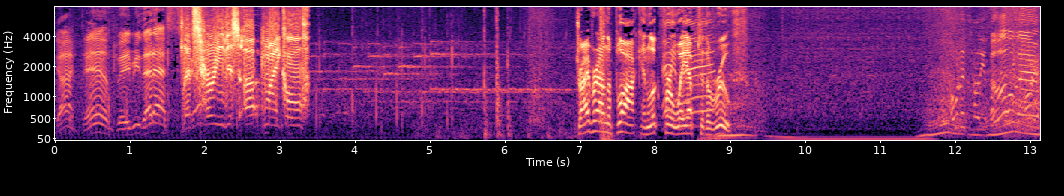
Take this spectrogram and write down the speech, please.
God damn, baby, that ass Let's hurry this up, Michael. Drive around the block and look for a way up to the roof. Hello there.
